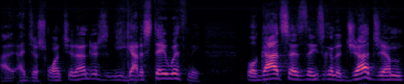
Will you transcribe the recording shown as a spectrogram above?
I, I just want you to understand. You got to stay with me. Well, God says that He's going to judge him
